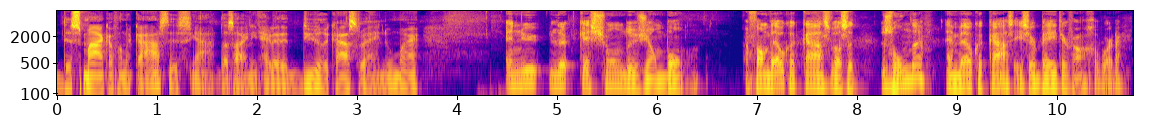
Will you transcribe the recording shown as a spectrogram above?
de smaken van de kaas. Dus ja, dan zou je niet hele dure kaas doorheen doen. Maar en nu le question de jambon. Van welke kaas was het zonde en welke kaas is er beter van geworden?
